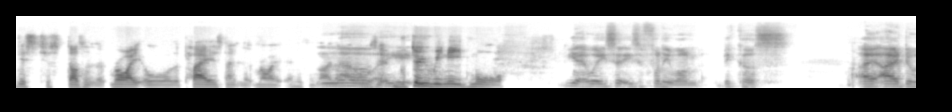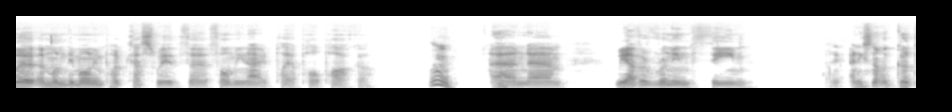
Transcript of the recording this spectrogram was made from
this just doesn't look right or the players don't look right, anything like no, that? Or it, do we need more? Yeah, well, it's a, it's a funny one because I, I do a, a Monday morning podcast with uh, former United player Paul Parker, mm. and um, we have a running theme, and it's not a good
